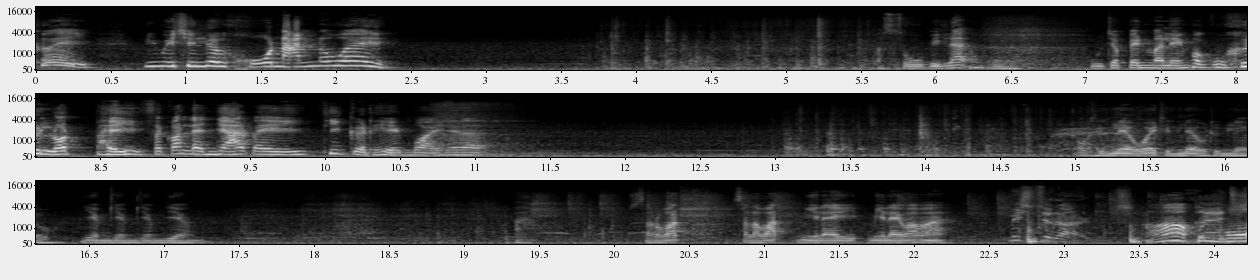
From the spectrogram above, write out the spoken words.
เฮ้ย นี่ไม่ใช่เรื่องโคนันนะเว้ยอะสูบอีกแล้ว โอ้โห กูจะเป็นมะเร็งเพราะกูขึ้นรถไปสกอตแลนด์ยาร์ดไปที่เกิดเหตุบ่อยเนี่ยนะโอ้ถึงเร็วเว้ย ถึงเร็ว ถึงเร็ว เยี่ยมเยี่ยมเยี่ยมเยี่ยมอะสารวัตร สารวัตร มีอะไร มีอะไรว่ามา Mr. Holmes. อ๋อ คุณ glad โฮ to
